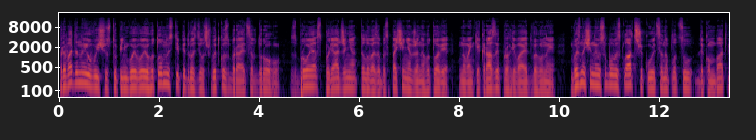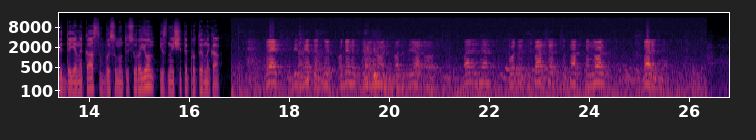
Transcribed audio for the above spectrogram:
Приведений у вищу ступінь бойової готовності, підрозділ швидко збирається в дорогу. Зброя, спорядження, тилове забезпечення вже не готові. Новенькі крази прогрівають двигуни. Визначений особовий склад шикується на плацу, де комбат віддає наказ висунутись у район і знищити противника. Рейд здійснити з 11.00 29 березня по 31.16.00 березня.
